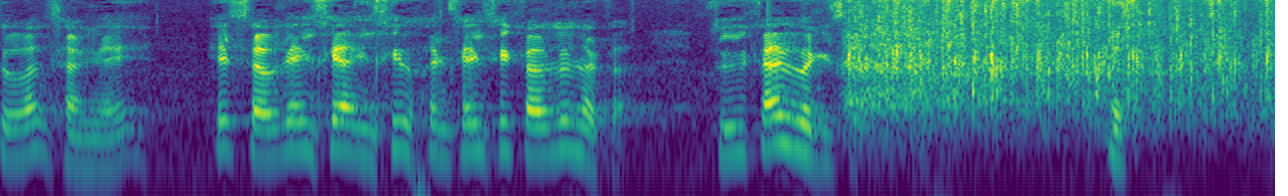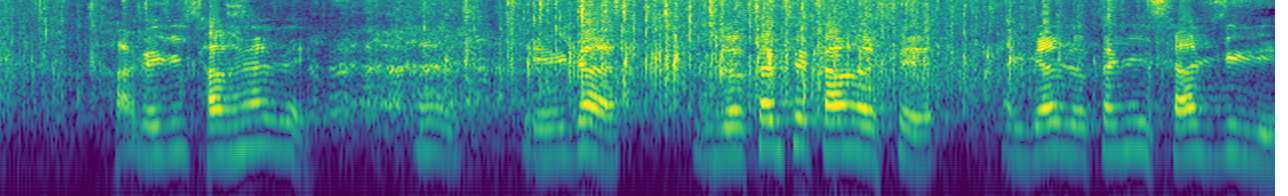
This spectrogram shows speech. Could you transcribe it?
तुम्हाला सांगणं आहे हे चौऱ्याऐंशी ऐंशी पंच्याऐंशी काढू नका. तुम्ही काय बघितलं? हा कधी थांबणार नाही. एकदा लोकांचं काम असते आणि ज्या लोकांनी साथ दिली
